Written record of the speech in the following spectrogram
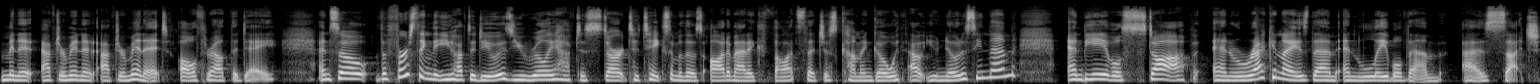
minute after minute after minute all throughout the day. And so the first thing that you have to do is you really have to start to take some of those automatic thoughts that just come and go without you noticing them and being able to stop and recognize them and label them as such.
